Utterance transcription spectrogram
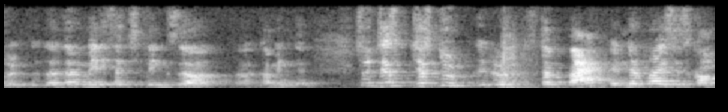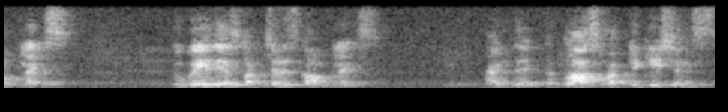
There are many such things uh, uh, coming there. So just, just to you know, step back, enterprise is complex. The way their structure is complex. And the, the class of applications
